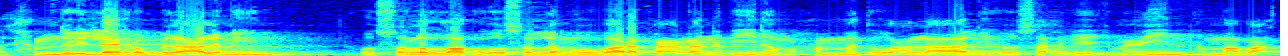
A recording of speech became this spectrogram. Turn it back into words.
الحمد لله رب العالمين وصلى الله وسلم وبارك على نبينا محمد وعلى آله وصحبه أجمعين. أما بعد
